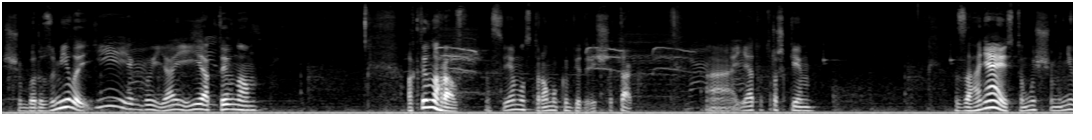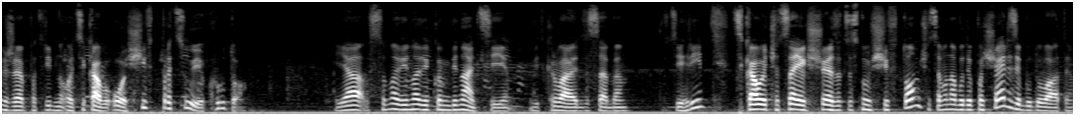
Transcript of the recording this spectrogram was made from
Щоб ви розуміли, і якби я її активно. Активно грав на своєму старому комп'ютері ще. Так. Е, я тут трошки заганяюсь, тому що мені вже потрібно. О, цікаво. О, Shift працює, круто. Я все нові нові комбінації відкриваю для себе цій грі. Цікаво, чи це, якщо я затиснув Shift, чи це вона буде по черзі будувати.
